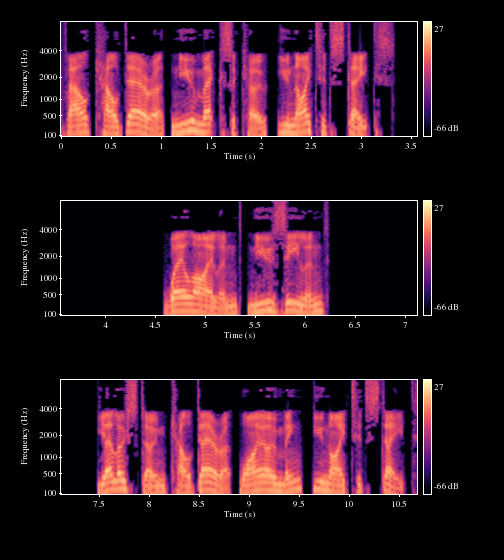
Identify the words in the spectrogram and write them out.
Val Caldera, New Mexico, United States Whale Island, New Zealand Yellowstone caldera, Wyoming, United States.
